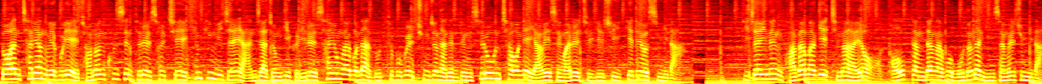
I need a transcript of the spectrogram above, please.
또한 차량 외부에 전원 콘센트를 설치해 캠핑 의자에 앉아 전기 그릴을 사용하거나 노트북을 충전하는 등 새로운 차원의 야외 생활을 즐길 수 있게 되었습니다. 디자인은 과감하게 진화하여 더욱 당당하고 모던한 인상을 줍니다.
